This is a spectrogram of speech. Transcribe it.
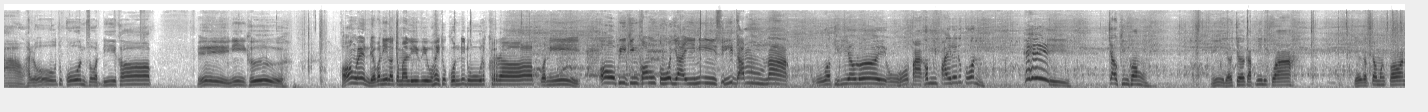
อ้าวฮัลโหลทุกคนสวัสดีครับ เฮ้ยนี่คือ ของเล่น เดี๋ยววันนี้เราจะมารีวิวให้ทุกคนได้ดูนะครับ วันนี้ โอ้พี่คิงคองตัวใหญ่นี่สีดำหน้ากลัวทีเดียวเลย โอ้โหปากเขามีไฟด้วยทุกคน เฮ้ยเจ้าคิงคอง นี่เดี๋ยวเจอกับนี่ดีกว่า เจอกับเจ้ามังกร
